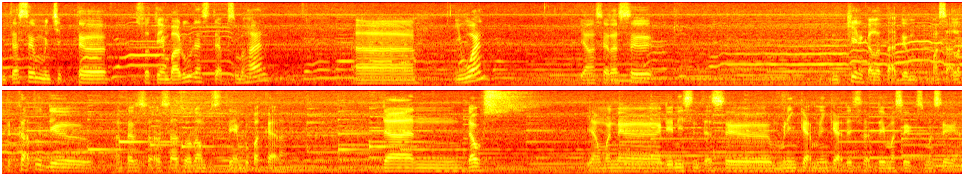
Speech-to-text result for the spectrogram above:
sentiasa mencipta sesuatu yang baru dan setiap persembahan. Uh, Iwan yang saya rasa mungkin kalau tak ada masalah tekak tu dia antara salah seorang peserta yang berbakat lah. Dan Daus yang mana dia ni sentiasa meningkat-meningkat dari, masa ke semasa kan.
